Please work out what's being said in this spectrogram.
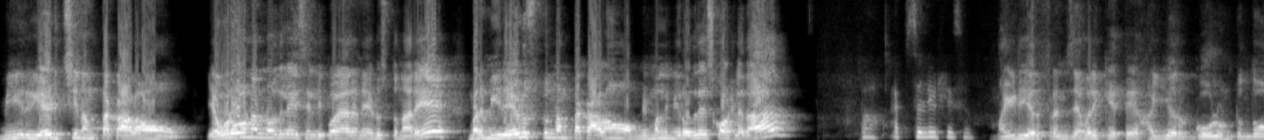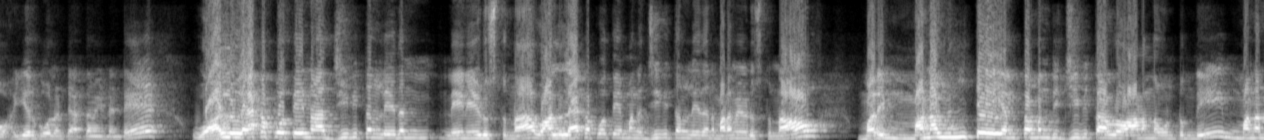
మీరు ఏడ్చినంత కాలం ఎవరో నన్ను వదిలేసి వెళ్ళిపోయారని ఏడుస్తున్నారే? మరి మీరు ఏడుస్తున్నంత కాలం మిమ్మల్ని మీరు వదిలేసుకోవట్లేదా? Absolutely sir my dear friends ఎవరికైతే హయ్యర్ గోల్ ఉంటుందో హయ్యర్ గోల్ అంటే అర్థం ఏంటంటే వాళ్ళు లేకపోతే నా జీవితం లేదని నేను ఏడుస్తున్నా వాళ్ళు లేకపోతే మన జీవితం లేదని మనం ఏడుస్తున్నాం. మరి మనం ఉంటే ఎంతమంది జీవితాల్లో ఆనందం ఉంటుంది? మనం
